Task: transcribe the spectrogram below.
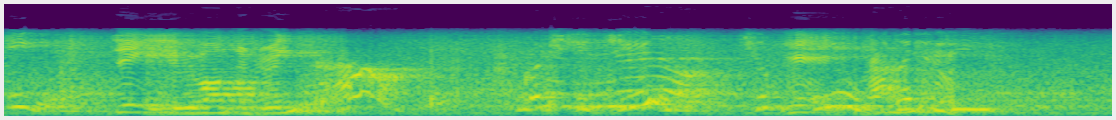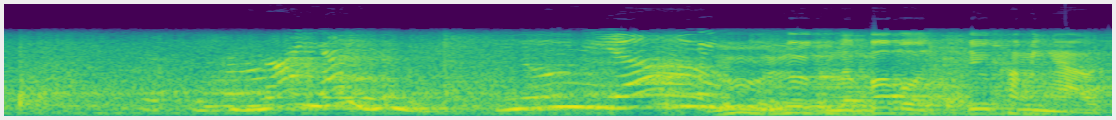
D. D. do you want to drink? No. What did you do? Yes, not you. Not yummy. No, yummy. Ooh, look, the bubble is still coming out.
